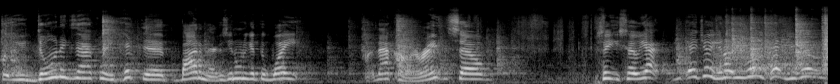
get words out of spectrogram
but you don't exactly hit the bottom there because you don't want to get the white, uh, that color, right? So, so, so yeah, hey Joe, you know, you really can, you really,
